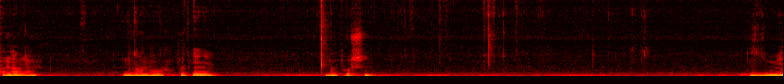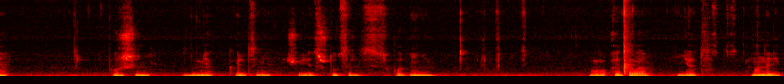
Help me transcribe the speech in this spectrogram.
Устанавливаем два новых уплотнения на поршень. С двумя поршень с двумя кольцами. Еще есть штуцер с уплотнением. У этого идет монолит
